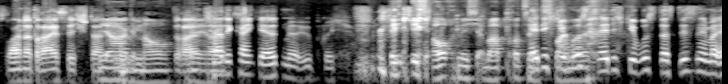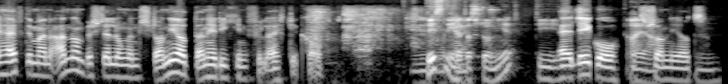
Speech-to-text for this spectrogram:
230 statt Ja, genau. drei. Ja, Ich hatte kein Geld mehr übrig. ich, ich auch nicht, aber hab trotzdem Hätte ich, zweimal. gewusst, hätte ich gewusst, dass Disney mal die Hälfte meiner anderen Bestellungen storniert, dann hätte ich ihn vielleicht gekauft. Disney Okay. hat das storniert? Die, Äh, Lego Ah, hat ja. storniert. Mhm.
